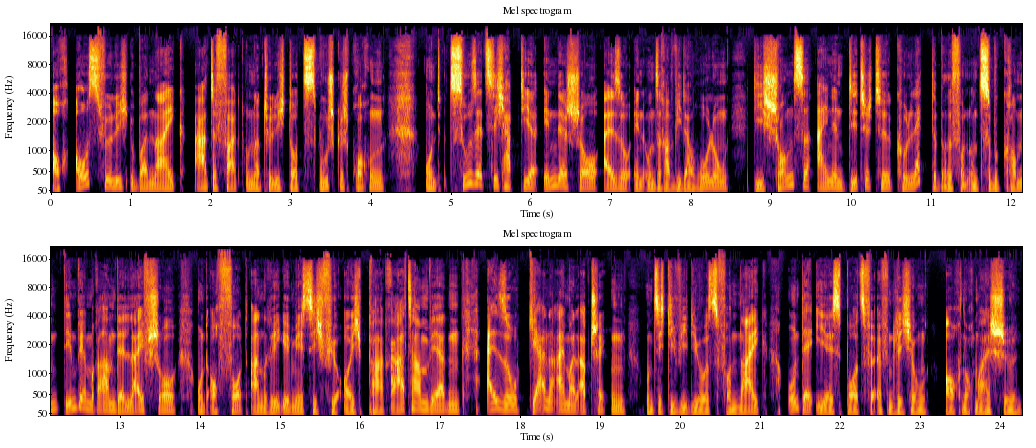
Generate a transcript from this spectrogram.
auch ausführlich über Nike, Artefakt und natürlich Dot Swoosh gesprochen. Und zusätzlich habt ihr in der Show, also in unserer Wiederholung, die Chance, einen Digital Collectible von uns zu bekommen, den wir im Rahmen der Live-Show und auch fortan regelmäßig für euch parat haben werden. Also gerne einmal abchecken und sich die Videos von Nike und der EA Sports Veröffentlichung auch nochmal schön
